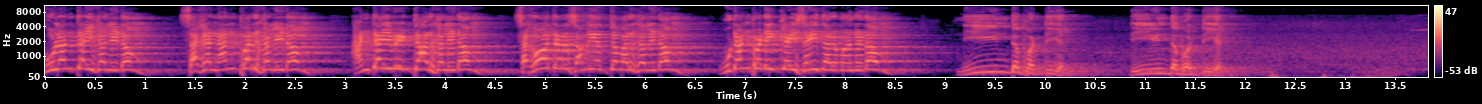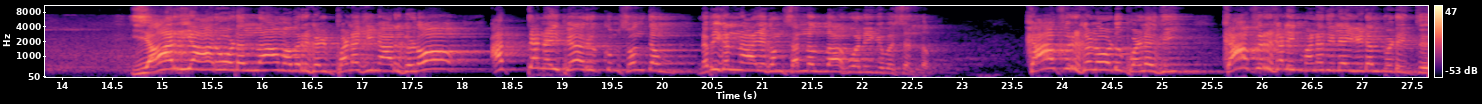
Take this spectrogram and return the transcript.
குழந்தைகளிடம் சக நண்பர்களிடம் அண்டை வீட்டார்களிடம் சகோதர சமயத்தவர்களிடம் உடன்படிக்கை செய்தவனிடம் நீண்ட பட்டியல் நீண்ட பட்டியல். யார் யாரோடெல்லாம் அவர்கள் பழகினார்களோ அத்தனை பேருக்கும் சொந்தம் நபிகள் நாயகம் சல்லல்லாஹு அலைஹி வஸல்லம். காபிர்களோடு பழகி காபிர்களின் மனதிலே இடம் பிடித்து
